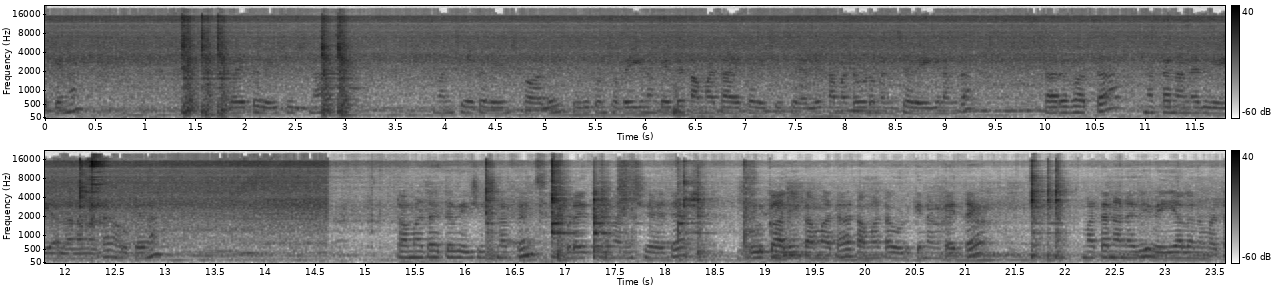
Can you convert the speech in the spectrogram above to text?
ఓకేనా? ఇవైతే వేసేసిన. మంచిగా అయితే వేయించుకోవాలి. ఇది కొంచెం వేగినాక అయితే టమాటా అయితే వేసేసేయాలి. టమాటా కూడా మంచిగా వేగినాక తర్వాత మటన్ అనేది వేయాలన్నమాట. ఓకేనా? టమాటా అయితే వేసేసిన ఫ్రెండ్స్. ఇప్పుడైతే మంచిగా అయితే ఉడకాలి టమాటా. టమాటా ఉడికినాక అయితే మటన్ అనేది వేయాలన్నమాట.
